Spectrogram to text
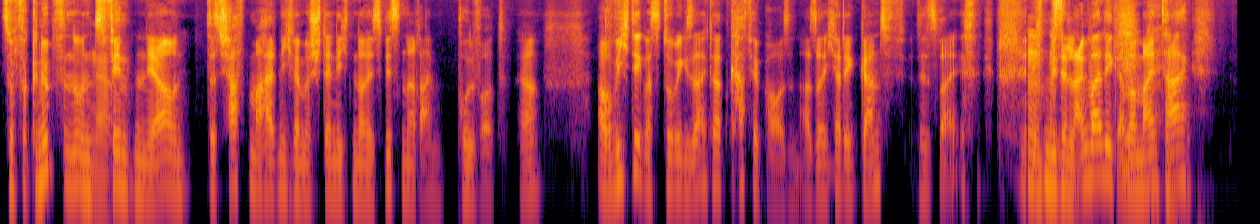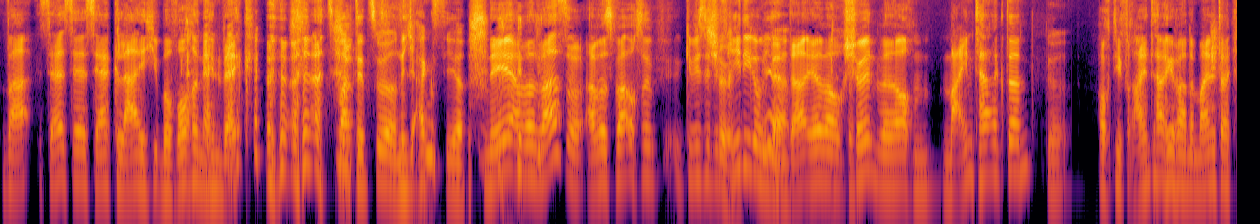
zu verknüpfen und ja. finden, ja. Und das schafft man halt nicht, wenn man ständig neues Wissen reinpulvert, ja. Auch wichtig, was Tobi gesagt hat, Kaffeepausen. Also ich hatte ganz, das war echt ein bisschen langweilig, aber mein Tag war sehr, sehr, sehr gleich über Wochen hinweg. Das macht dir zu, nicht Angst hier. Nee, aber es war so. Aber es war auch so eine gewisse schön. Befriedigung ja. dann da. Ja, war auch schön, war auch mein Tag dann. Ja. Auch die freien Tage waren dann meine Tage.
